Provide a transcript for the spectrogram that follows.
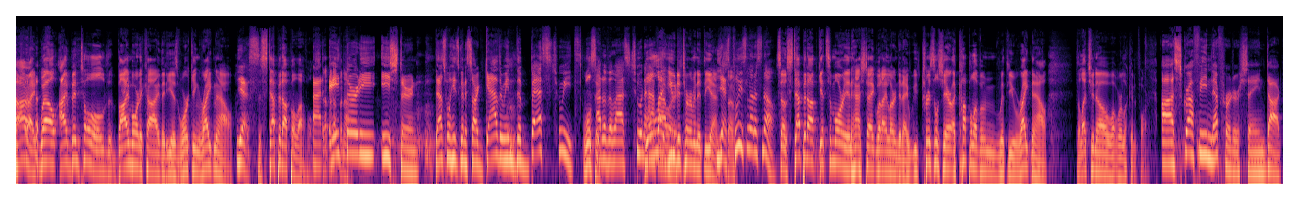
All right. Well, I've been told by Mordecai that he is working right now. Yes. To step it up a level. At Step it up a eight notch. thirty Eastern, that's when he's going to start gathering the best tweets. We'll see. out of the last two and two and a half. We'll let you determine at the end. Yes, So- please let us know. So step it up, get some more in. Hashtag what I learned today. We, Chris will share a couple of them with you right now to let you know what we're looking for. Uh, Scruffy Nerfherder saying, Doc,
